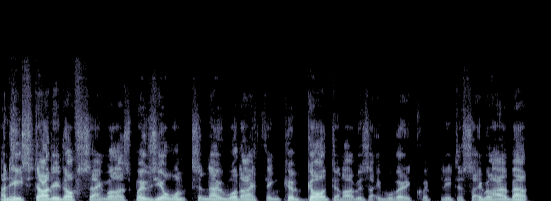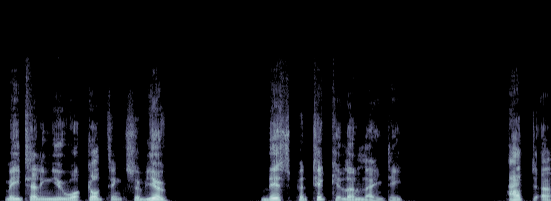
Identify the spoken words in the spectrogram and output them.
And he started off saying, Well, I suppose you'll want to know what I think of God. And I was able very quickly to say, Well, how about me telling you what God thinks of you? This particular lady, after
